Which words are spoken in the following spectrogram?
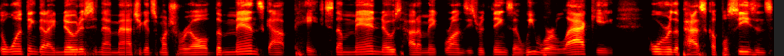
the one thing that I noticed in that match against Montreal, the man's got pace. The man knows how to make runs. These were things that we were lacking over the past couple seasons.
